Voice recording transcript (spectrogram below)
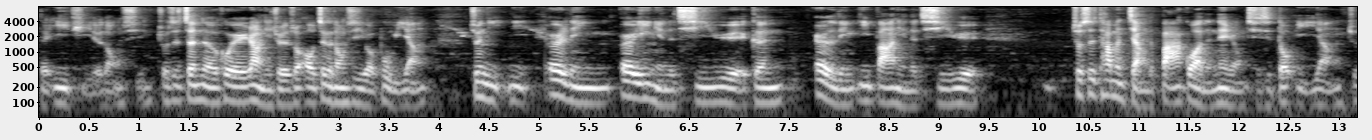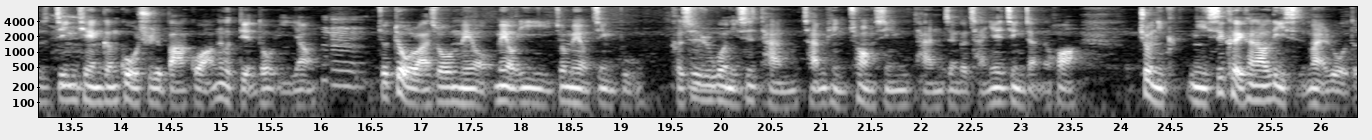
的议题的东西，就是真的会让你觉得说，哦，这个东西有不一样。就你你二零二一年的七月跟二零一八年的七月。就是他们讲的八卦的内容其实都一样，就是今天跟过去的八卦那个点都一样。嗯，就对我来说没有没有意义，就没有进步。可是如果你是谈产品创新、谈整个产业进展的话，就你你是可以看到历史脉络的，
